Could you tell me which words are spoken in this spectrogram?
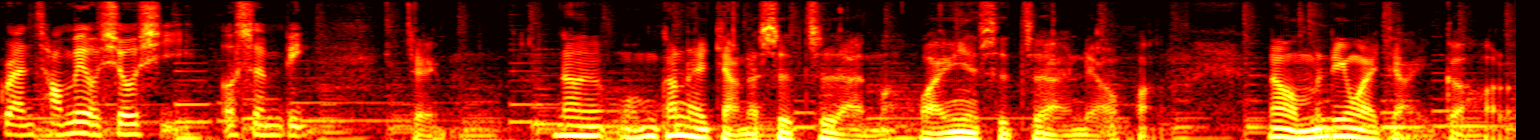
卵巢没有休息而生病。对，那我们刚才讲的是自然嘛，怀孕是自然疗法。那我们另外讲一个好了，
